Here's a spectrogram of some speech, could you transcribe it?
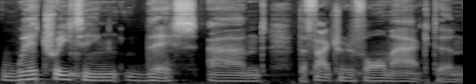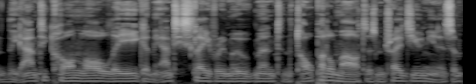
we're treating this and the Factory Reform Act and the Anti Corn Law League and the anti slavery movement and the Tolpuddle Martyrs and trades unionism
